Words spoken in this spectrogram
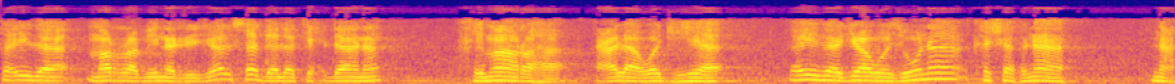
فإذا مر بنا الرجال سدلت إحدانا خمارها على وجهها فإذا جاوزونا كشفناه. نعم.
